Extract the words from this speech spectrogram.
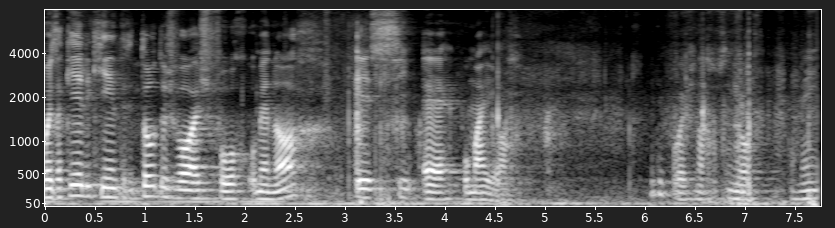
Pois aquele que entre todos vós for o menor, esse é o maior. E depois, Nosso Senhor, também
